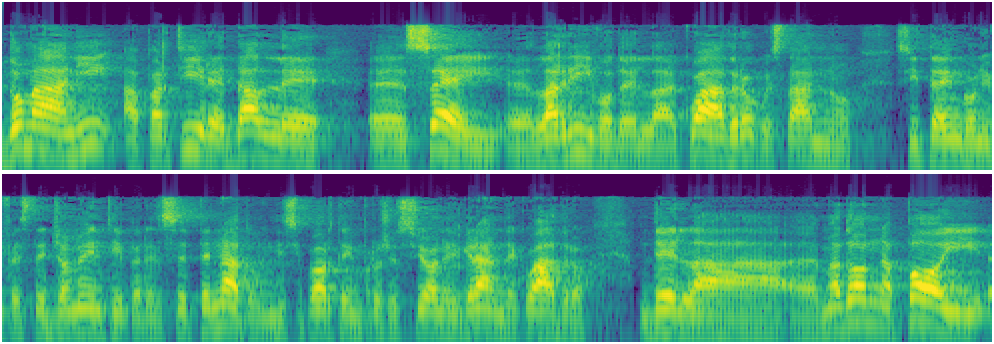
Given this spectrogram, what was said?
domani a partire dalle 6 l'arrivo del quadro, quest'anno si tengono i festeggiamenti per il settennato, quindi si porta in processione il grande quadro della eh, Madonna, poi eh,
